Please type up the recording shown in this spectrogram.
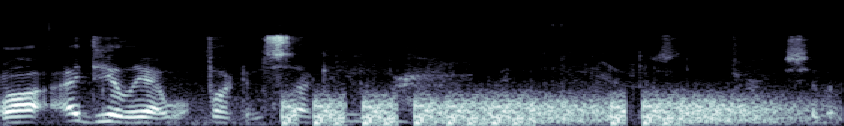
Well, ideally I won't fucking suck anymore. Just turn this shit up.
